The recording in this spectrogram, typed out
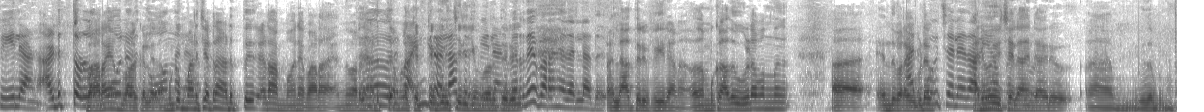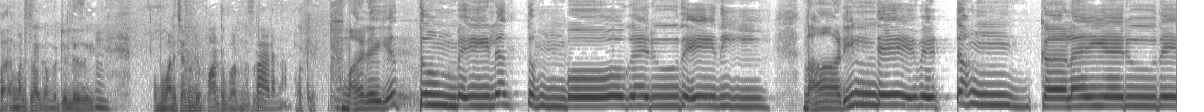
ഫീലാണ് അടുത്തുള്ള പറയാൻ പാടില്ല. നമുക്ക്. മണിച്ചേട്ടൻ അടുത്ത് എടാ മോനെ പറ എന്ന് പറഞ്ഞാൽ അടുത്ത് നമ്മൾ കെട്ടിപ്പിടിച്ചിരിക്കുമ്പോൾ വല്ലാത്തൊരു ഫീലാണ് അത് നമുക്ക് അത് ഇവിടെ വന്ന് എന്ത് പറയാ ഇവിടെ അനുഭവിച്ചാലേ അത് അതിന്റെ ഒരു ഇത് മനസ്സിലാക്കാൻ പറ്റില്ല മണിച്ചേട്ടന്റെ പാട്ട് പാടണം. ഓക്കെ. മഴയത്തും വെയിലത്തും പോകരുതേ നീ നാടിന്റെ വെട്ടം കളയരുതേ.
